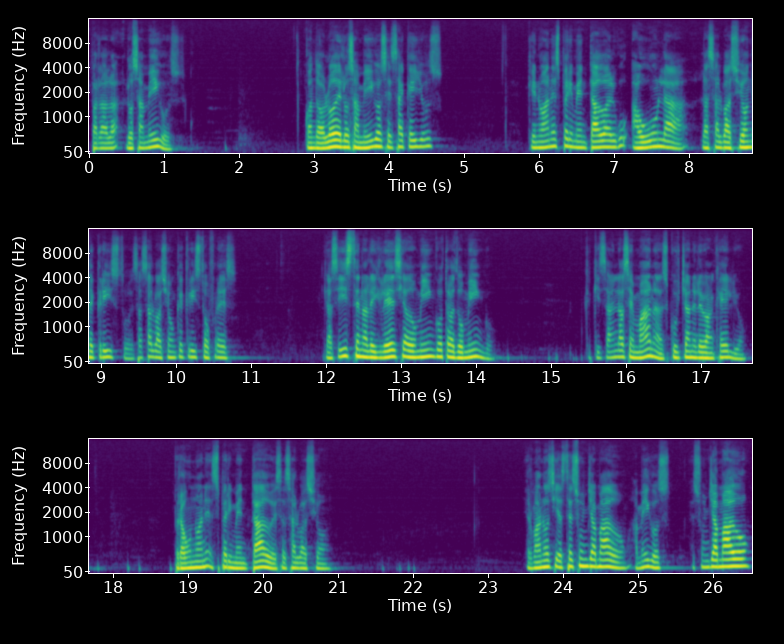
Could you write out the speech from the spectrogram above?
Para los amigos. Cuando hablo de los amigos es aquellos que no han experimentado aún la, la salvación de Cristo, esa salvación que Cristo ofrece, que asisten a la iglesia domingo tras domingo, que quizá en la semana escuchan el Evangelio, pero aún no han experimentado esa salvación. Hermanos, y este es un llamado, amigos, es un llamado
